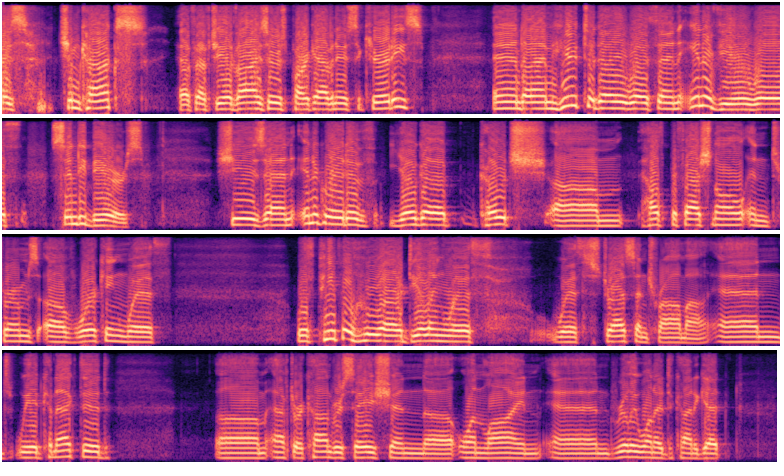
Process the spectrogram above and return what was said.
guys. Jim Cox, FFG Advisors, Park Avenue Securities. And I'm here today with an interview with Cindy Beers. She's an integrative yoga coach, um, health professional in terms of working with with people who are dealing with with stress and trauma. And we had connected um, after a conversation uh, online and really wanted to kind of get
